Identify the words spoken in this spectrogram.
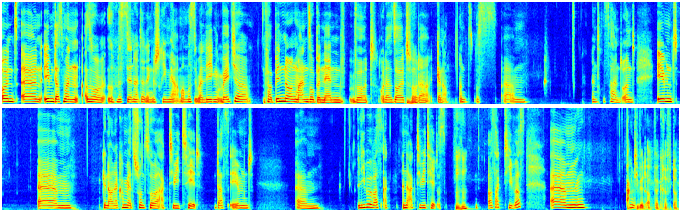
Und äh, eben, dass man, also so ein bisschen hat er dann geschrieben, ja, man muss überlegen, welche Verbindung man so benennen wird oder sollte oder genau. Und das ist ähm, interessant. Und eben, ähm, genau, da kommen wir jetzt schon zur Aktivität. Dass eben ähm, Liebe was ak eine Aktivität ist. Was Aktives. Ähm, Aktiviert Abwehrkräfte.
